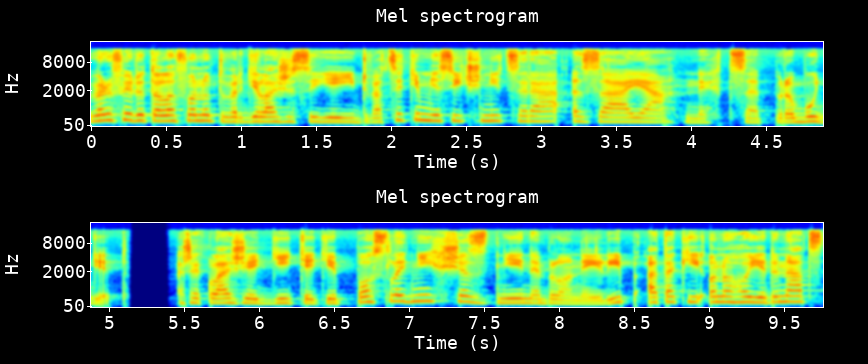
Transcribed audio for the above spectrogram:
Worthy do telefonu tvrdila, že si její 20-měsíční dcera Zája nechce probudit. Řekla, že dítěti posledních 6 dní nebylo nejlíp a taky onoho 11.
